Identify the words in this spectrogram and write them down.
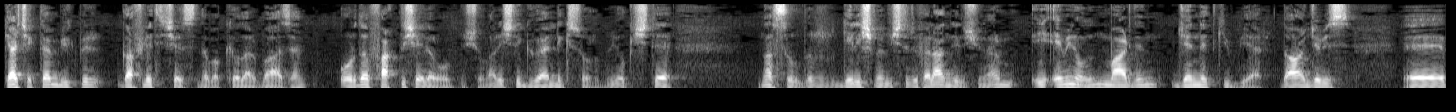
gerçekten büyük bir gaflet içerisinde bakıyorlar bazen. Orada farklı şeyler olduğunu düşünüyorlar. İşte güvenlik sorunu yok işte nasıldır, gelişmemiştir falan diye düşünüyorlar. E, emin olun Mardin cennet gibi bir yer. Daha önce biz e,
